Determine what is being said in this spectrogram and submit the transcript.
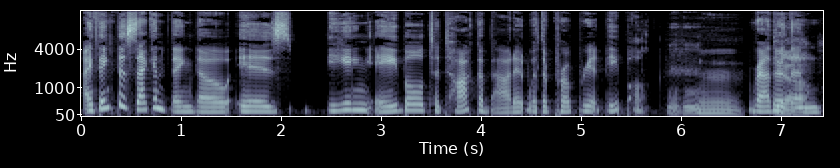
I think the second thing though is being able to talk about it with appropriate people Mm-hmm. Mm. rather Yeah. than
